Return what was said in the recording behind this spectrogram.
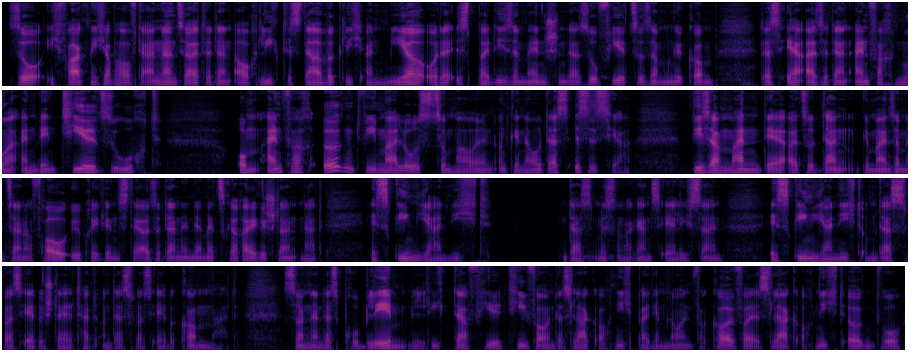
So, ich frage mich aber auf der anderen Seite dann auch, liegt es da wirklich an mir oder ist bei diesem Menschen da so viel zusammengekommen, dass er also dann einfach nur ein Ventil sucht, um einfach irgendwie mal loszumaulen und genau das ist es ja. Dieser Mann, der also dann, gemeinsam mit seiner Frau übrigens, der also dann in der Metzgerei gestanden hat, es ging ja nicht das müssen wir ganz ehrlich sein, es ging ja nicht um das, was er bestellt hat und das, was er bekommen hat, sondern das Problem liegt da viel tiefer und das lag auch nicht bei dem neuen Verkäufer, es lag auch nicht irgendwo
